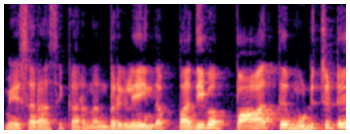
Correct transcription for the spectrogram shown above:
மேசராசிக்கார நண்பர்களே இந்த பதிவை பார்த்து முடிச்சுட்டு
